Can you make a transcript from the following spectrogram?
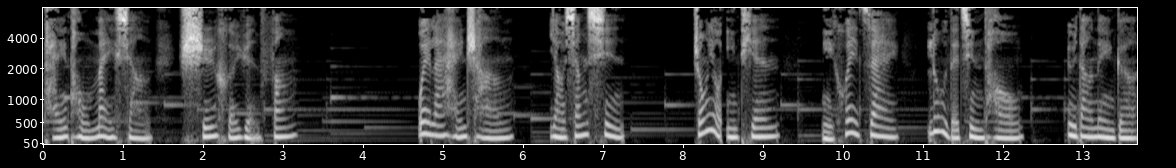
抬头迈向诗和远方。未来还长，要相信，终有一天，你会在路的尽头遇到那个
